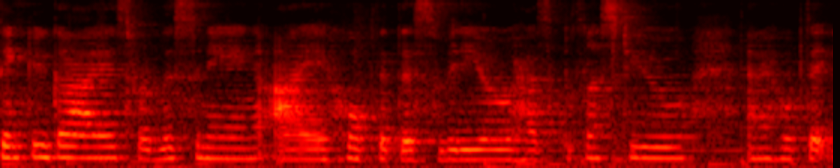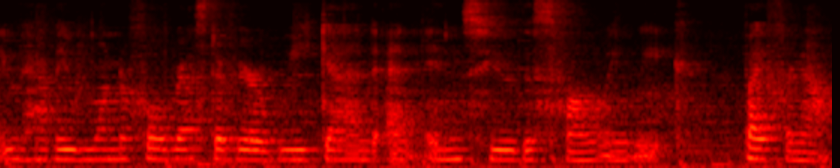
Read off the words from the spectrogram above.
thank you guys for listening. I hope that this video has blessed you, and I hope that you have a wonderful rest of your weekend and into this following week. Bye for now.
